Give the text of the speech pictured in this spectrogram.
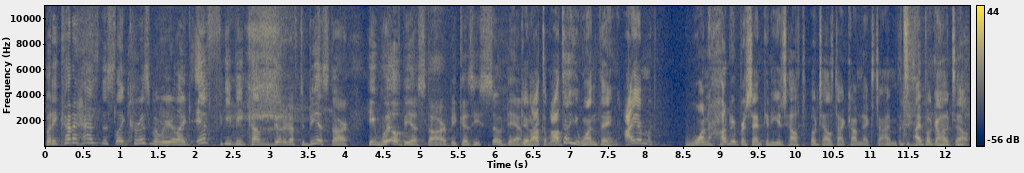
But he kind of has this like charisma where you're like, if he becomes good enough to be a star, he will be a star because he's so damn Dude, I'll, likable. I'll tell you one thing. I am 100% going to use health, hotels.com next time I book a hotel.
